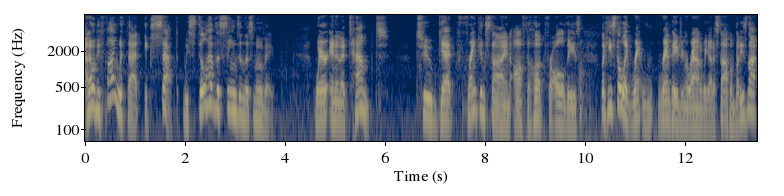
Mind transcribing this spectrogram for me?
And I would be fine with that, except we still have the scenes in this movie where in an attempt to get Frankenstein off the hook for all of these. Like he's still like ram- rampaging around, and we got to stop him. But he's not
